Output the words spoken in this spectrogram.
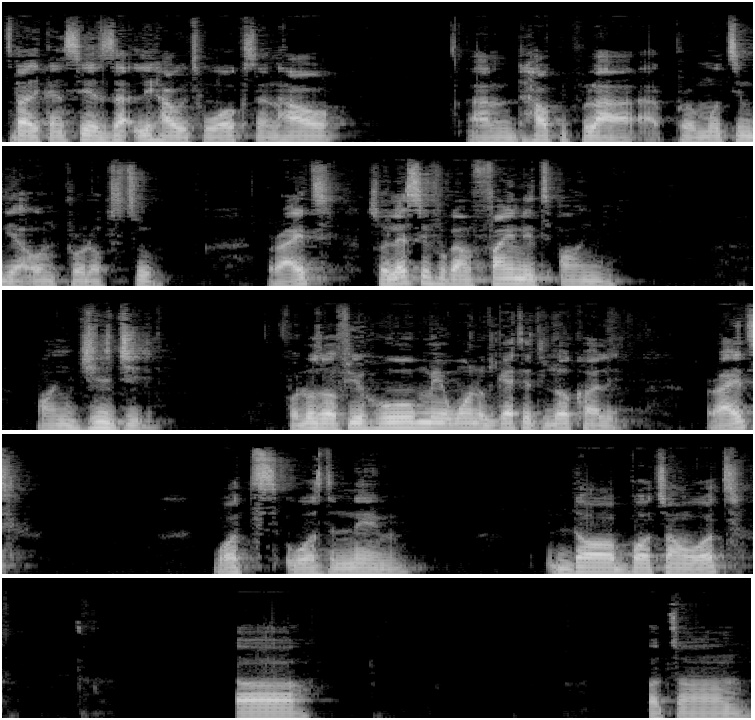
so that you can see exactly how it works and how and how people are promoting their own products too, right? So let's see if we can find it on on Jiji. For those of you who may want to get it locally, right? What was the name? Door bottom what? Door bottom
